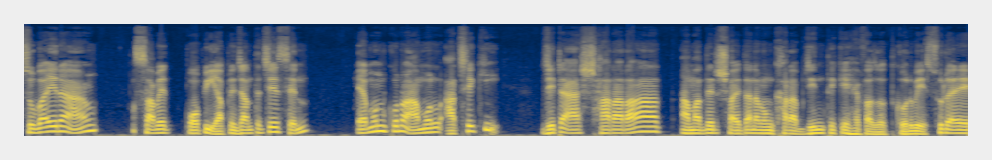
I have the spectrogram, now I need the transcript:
সুবাইরা সাবেদ পপি, আপনি জানতে চেয়েছেন, এমন কোনো আমল আছে কি যেটা সারা রাত আমাদের শয়তান এবং খারাপ জিন থেকে হেফাজত করবে? সুরায়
